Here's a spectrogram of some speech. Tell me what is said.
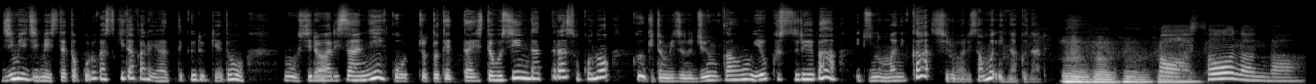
ジメジメしたところが好きだからやってくるけど、もうシロアリさんに、こう、ちょっと撤退してほしいんだったら、そこの空気と水の循環を良くすれば、いつの間にかシロアリさんもいなくなる。うんうんうんうん。ああ、そうなんだ。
